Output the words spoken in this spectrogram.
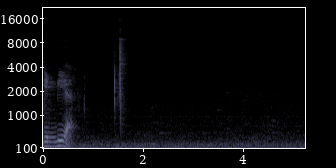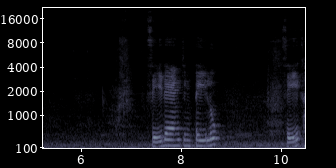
กินเบี้ย สีแดงจึงตีลุก สีข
